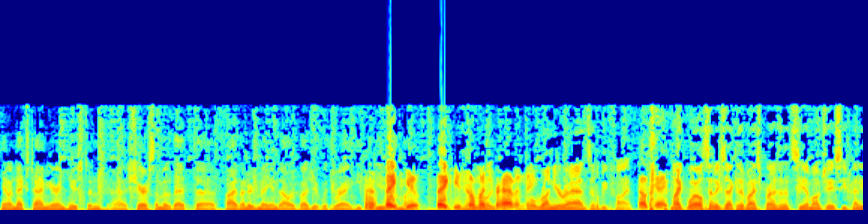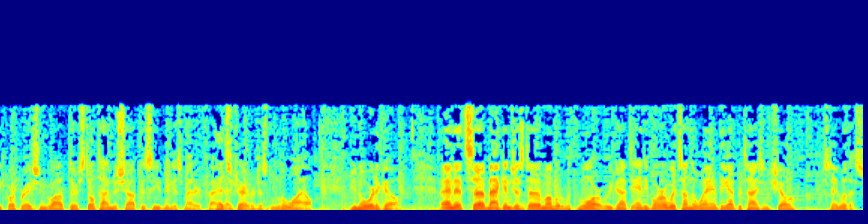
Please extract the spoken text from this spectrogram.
you know, next time you're in Houston, uh, share some of that uh, 500 million dollar budget with Ray. He could use Thank the money. you. Thank you Yeah, so much really. for having me. We'll run your ads. It'll be fine. Okay. Mike Boylson, Executive Vice President, CMO, J.C. Penney Corporation. Go out there. Still time to shop this evening, as a matter of fact. That's I true. For just a little while. You know where to go. And it's uh, back in just a moment with more. We've got Andy Borowitz on the way at the Advertising Show. Stay with us.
